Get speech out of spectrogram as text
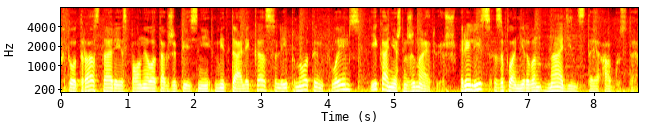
в тот раз Тария исполняла также песни Metallica, Slipknot, In Flames и, конечно же, Nightwish. Nightwish. Релиз запланирован на 11 августа.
